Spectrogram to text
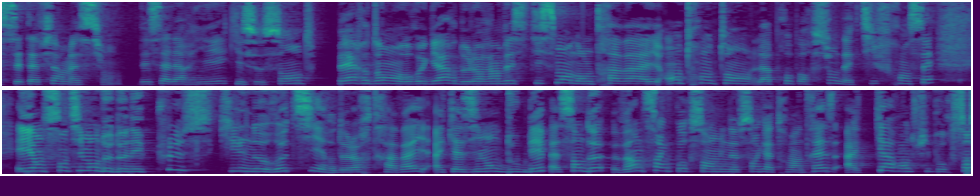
cette affirmation. Des salariés qui se sentent perdants au regard de leur investissement dans le travail. En 30 ans, la proportion d'actifs français ayant le sentiment de donner plus qu'ils ne retirent de leur travail a quasiment doublé, passant de 25% en 1993 à 48%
